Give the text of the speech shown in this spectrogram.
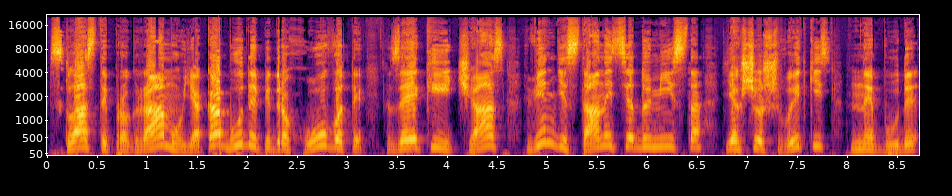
Скласти програму, яка буде підраховувати, за який час він дістанеться до міста, якщо швидкість не буде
